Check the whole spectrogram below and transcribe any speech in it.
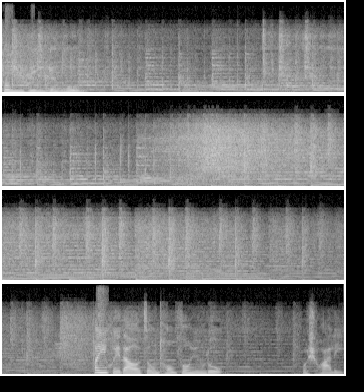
风云人物。欢迎回到《总统风云录》，我是华丽。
